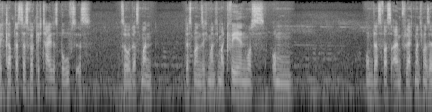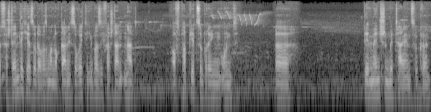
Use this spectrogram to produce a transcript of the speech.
Ich glaube, dass das wirklich Teil des Berufs ist. So, dass man, dass man sich manchmal quälen muss, um, um das, was einem vielleicht manchmal selbstverständlich ist oder was man noch gar nicht so richtig über sich verstanden hat, aufs Papier zu bringen und äh, den Menschen mitteilen zu können.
